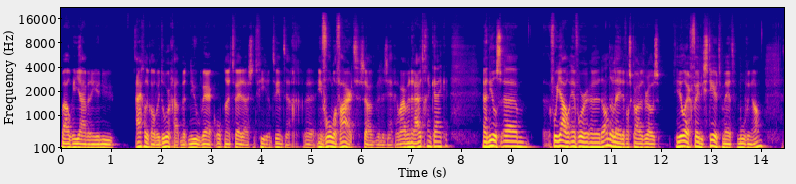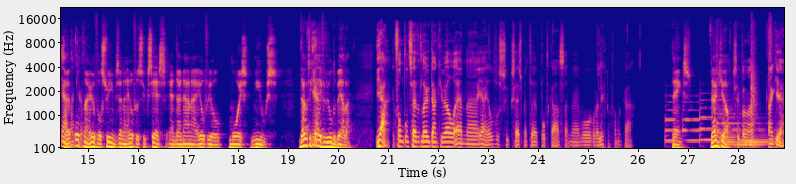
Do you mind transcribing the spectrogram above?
Maar ook een jaar waarin je nu eigenlijk alweer doorgaat met nieuw werk op naar 2024. Uh, eh, in volle vaart zou ik willen zeggen, waar we naar uit gaan kijken. Niels, ehm, voor jou en voor eh, de andere leden van Scarlet Rose heel erg gefeliciteerd met Moving On. Ja, uh, op naar heel veel streams en naar heel veel succes. En daarna naar heel veel moois nieuws. Dank dat je even wilde bellen. Ja, ik vond het ontzettend leuk. Dankjewel. En uh, ja, heel veel succes met de podcast. En uh, we horen wellicht nog van elkaar. Thanks. Dankjewel. Super man. Dank je.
